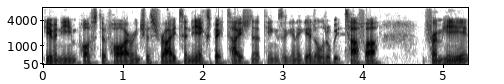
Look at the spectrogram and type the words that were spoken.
given the impost of higher interest rates and the expectation that things are going to get a little bit tougher from here.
